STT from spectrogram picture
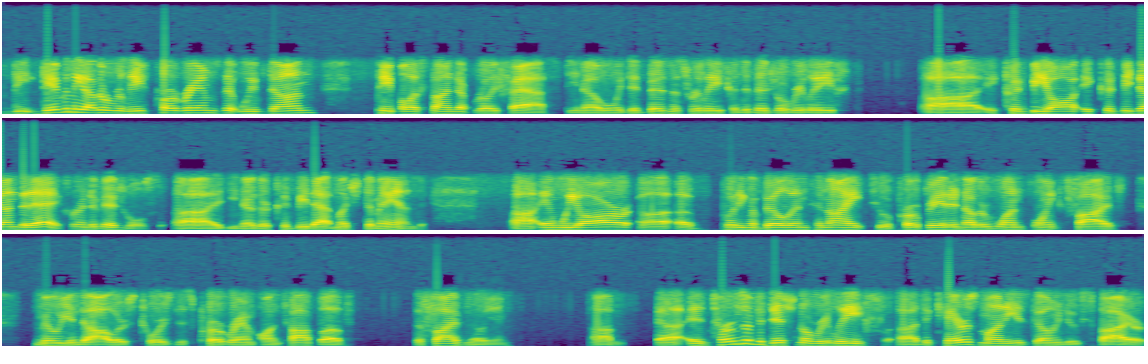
the given the other relief programs that we've done, people have signed up really fast. You know, when we did business relief, individual relief, uh, it could be all it could be done today for individuals. Uh, you know, there could be that much demand. Uh, and we are uh, uh, putting a bill in tonight to appropriate another 1.5 million dollars towards this program on top of the five million. Um, uh, in terms of additional relief, the CARES money is going to expire.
